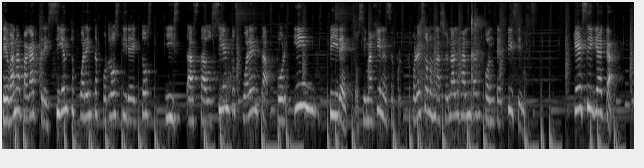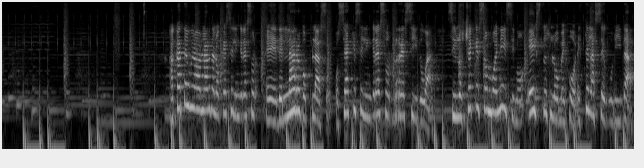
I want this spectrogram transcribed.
Te van a pagar 340 por los directos y hasta 240 por indirectos. Imagínense, por eso los nacionales andan contentísimos. ¿Qué sigue acá? Acá te voy a hablar de lo que es el ingreso eh, de largo plazo, o sea que es el ingreso residual. Si los cheques son buenísimos, esto es lo mejor, esta es la seguridad.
